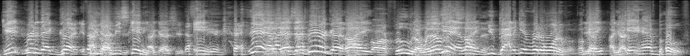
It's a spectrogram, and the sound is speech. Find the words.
get rid of that gut if I you're got gonna be skinny. I got you. That's And- a beer gut. yeah, like that- that's, a beer gut. Like or, or food or whatever. yeah, something. like you got to get rid of one of them. Okay, Yeah, I you can't you. have both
